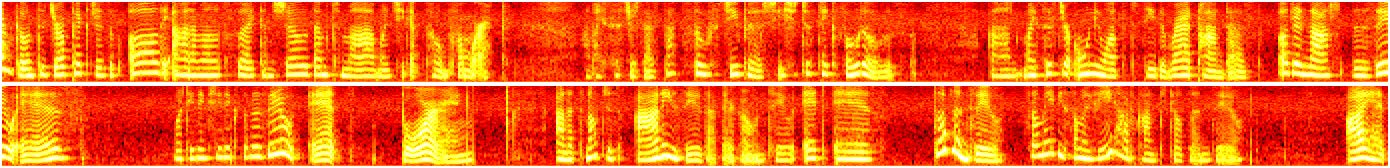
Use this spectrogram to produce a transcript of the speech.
I'm going to draw pictures of all the animals so I can show them to mom when she gets home from work. And my sister says, That's so stupid. You should just take photos. And my sister only wants to see the red pandas. Other than that, the zoo is. What do you think she thinks of the zoo? It's boring. And it's not just any zoo that they're going to, it is Dublin Zoo. So maybe some of you have gone to Dublin Zoo. I head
